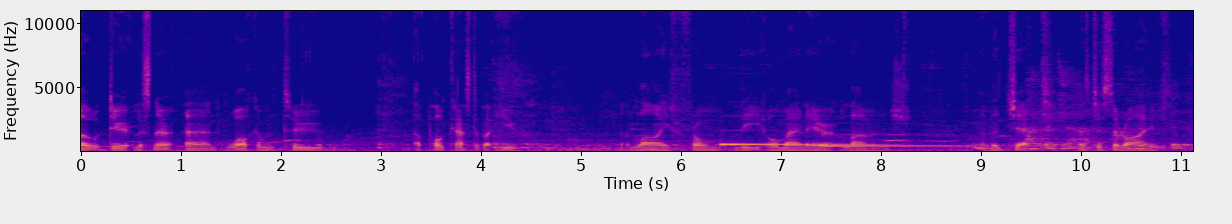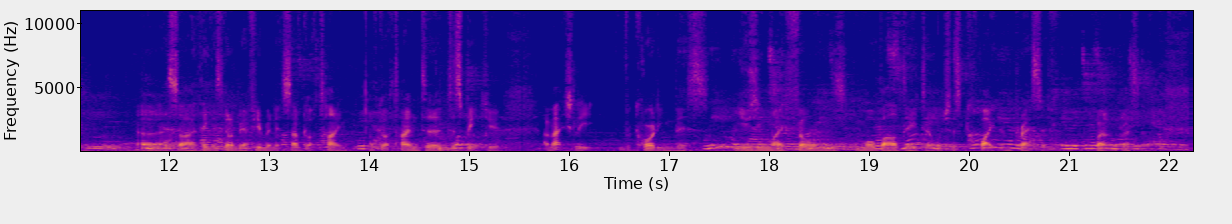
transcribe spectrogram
Hello, dear listener, and welcome to a podcast about you, live from the Oman Air Lounge. And the jet has just arrived, uh, so I think it's going to be a few minutes. I've got time. I've got time to, to speak to you. I'm actually recording this using my phone's mobile data, which is quite impressive. Quite impressive.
